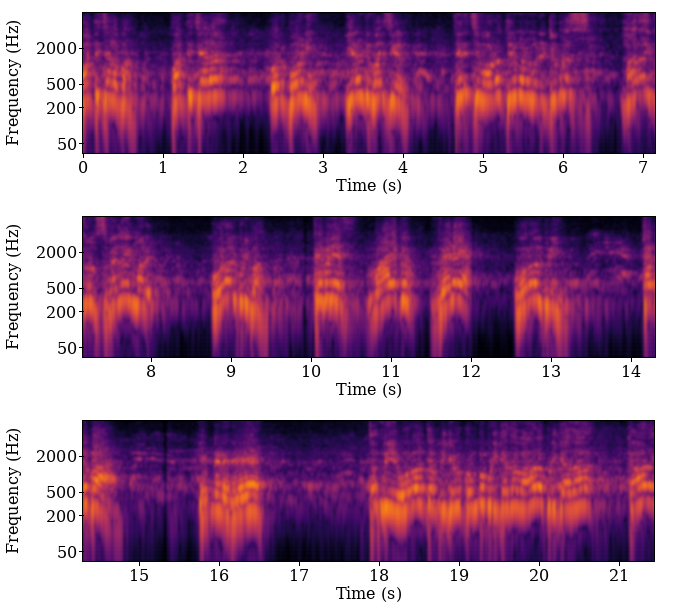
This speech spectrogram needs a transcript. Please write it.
பட்டு சேலைப்பா. பட்டு சேலை ஒரு போனி இரண்டு பரிசுகள். திருச்சி மாவட்டம் திருமணமூடு ட்ரிபிளஸ் மறை குரூப்ஸ் வெள்ளையன் மாடு. ஒரு ஆள் பிடிப்பா. ட்ரிபிள் எஸ் மாரைக்குள் விளைய ஒரு ஆள் பிடி. தொட்டுப்பா. என்னது தம்பி ஒரு ஆள் தான் பிடிக்கணும். கொம்பு பிடிக்காதா வாழை பிடிக்காதா? காலை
